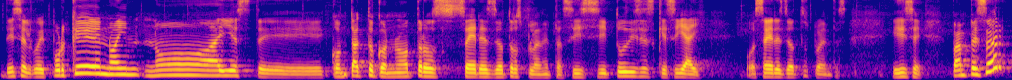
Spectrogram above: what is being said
dice el güey, ¿por qué no hay, no hay este contacto con otros seres de otros planetas? Si, si tú dices que sí hay, o seres de otros planetas. Y dice, para empezar,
